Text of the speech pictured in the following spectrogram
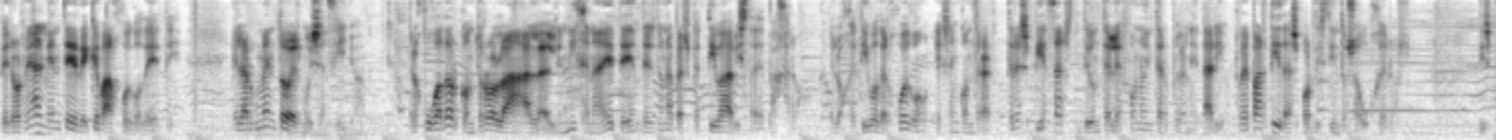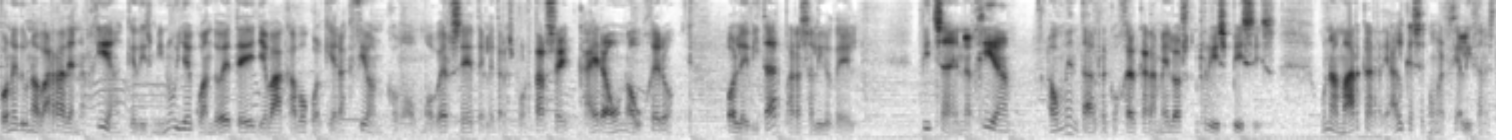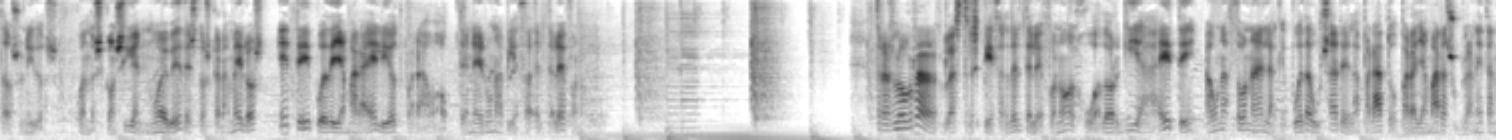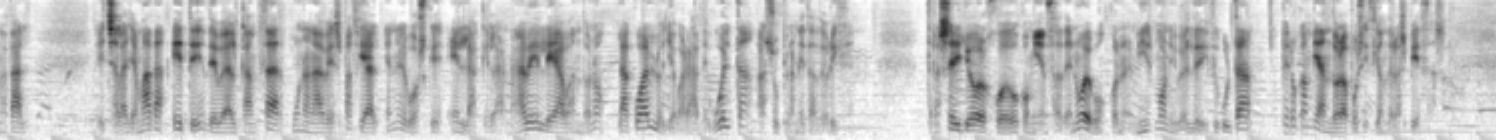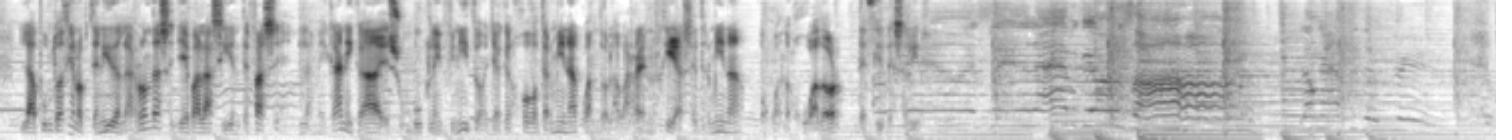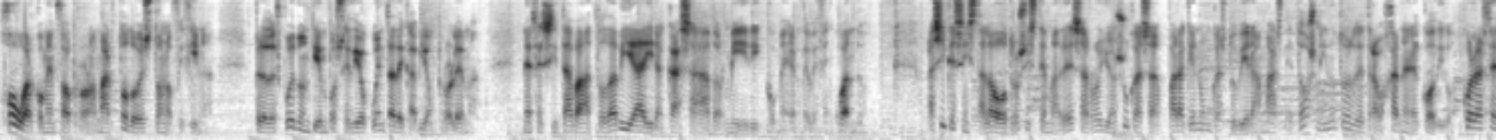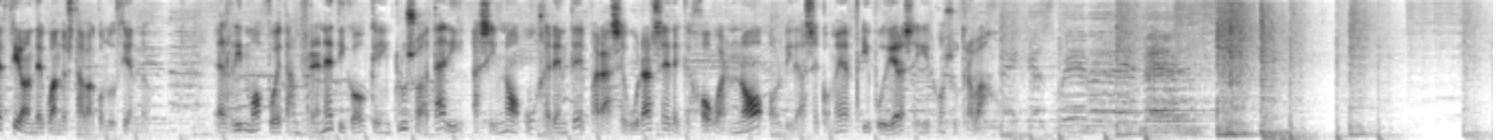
Pero realmente, ¿de qué va el juego de ET? El argumento es muy sencillo. El jugador controla al alienígena ET desde una perspectiva a vista de pájaro. El objetivo del juego es encontrar tres piezas de un teléfono interplanetario, repartidas por distintos agujeros. Dispone de una barra de energía que disminuye cuando ET lleva a cabo cualquier acción, como moverse, teletransportarse, caer a un agujero o levitar para salir de él. Dicha energía aumenta al recoger caramelos Reese Pieces, una marca real que se comercializa en Estados Unidos. Cuando se consiguen nueve de estos caramelos, ET puede llamar a Elliot para obtener una pieza del teléfono. Tras lograr las tres piezas del teléfono, el jugador guía a ET a una zona en la que pueda usar el aparato para llamar a su planeta natal. Hecha la llamada, ET debe alcanzar una nave espacial en el bosque en la que la nave le abandonó, la cual lo llevará de vuelta a su planeta de origen. Tras ello, el juego comienza de nuevo, con el mismo nivel de dificultad, pero cambiando la posición de las piezas. La puntuación obtenida en la ronda se lleva a la siguiente fase. La mecánica es un bucle infinito, ya que el juego termina cuando la barra de energía se termina o cuando el jugador decide salir. Howard comenzó a programar todo esto en la oficina, pero después de un tiempo se dio cuenta de que había un problema. Necesitaba todavía ir a casa a dormir y comer de vez en cuando. Así que se instaló otro sistema de desarrollo en su casa para que nunca estuviera más de dos minutos de trabajar en el código, con la excepción de cuando estaba conduciendo. El ritmo fue tan frenético que incluso Atari asignó un gerente para asegurarse de que Howard no olvidase comer y pudiera seguir con su trabajo.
